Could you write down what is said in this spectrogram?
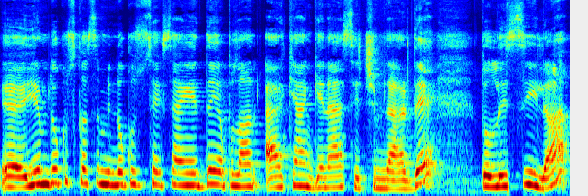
29 e, Kasım 1987'de yapılan erken genel seçimlerde dolayısıyla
